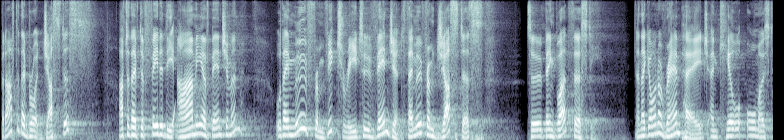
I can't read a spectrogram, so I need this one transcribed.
But after they brought justice, after they've defeated the army of Benjamin, well, they move from victory to vengeance. They move from justice to being bloodthirsty. And they go on a rampage and kill almost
